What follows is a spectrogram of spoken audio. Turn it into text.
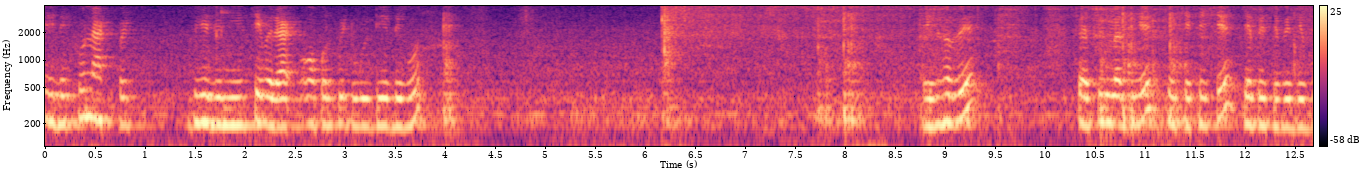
এই দেখুন, এক পেট ভেজে নিয়েছি, এবার এক অপর পেট উল্টিয়ে দেব। এইভাবে স্প্যাচুলা দিয়ে ঠেসে ঠেসে চেপে চেপে দেব।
